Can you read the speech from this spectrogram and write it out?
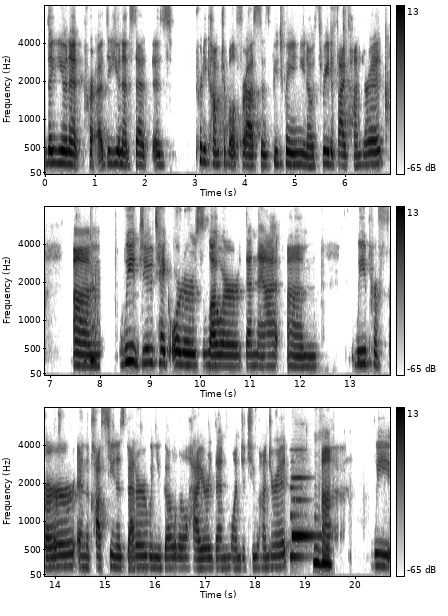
the unit the units that is pretty comfortable for us is between you know three to 500 um, mm-hmm. we do take orders lower than that um, we prefer and the costing is better when you go a little higher than one to 200 mm-hmm. um, we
